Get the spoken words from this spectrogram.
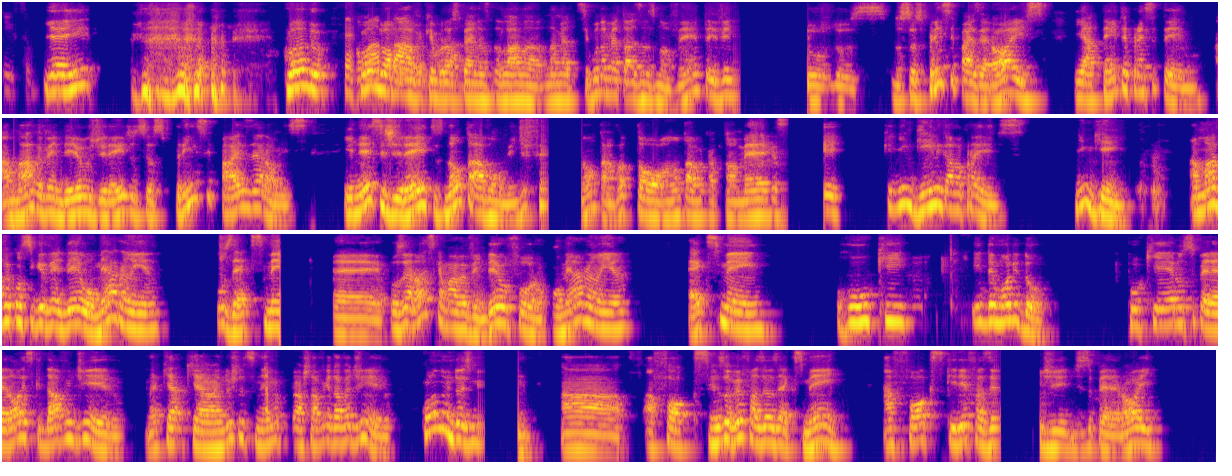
Isso. E aí, quando, é quando a Marvel quebrou as pernas lá na, na, segunda metade dos anos 90 e vendeu do, dos, dos seus principais heróis, e atente para esse termo, a Marvel vendeu os direitos dos seus principais heróis. E nesses direitos não estava Homem de Ferro, não estava Thor, não estava Capitão América, que ninguém ligava para eles. Ninguém. A Marvel conseguiu vender o Homem-Aranha, os X-Men, é, os heróis que a Marvel vendeu foram Homem-Aranha, X-Men, Hulk e Demolidor. Porque eram super-heróis que davam dinheiro, né? Que a, que a indústria do cinema achava que dava dinheiro. Quando em 2001 a, a Fox resolveu fazer os X-Men, a Fox queria fazer de, de super-herói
